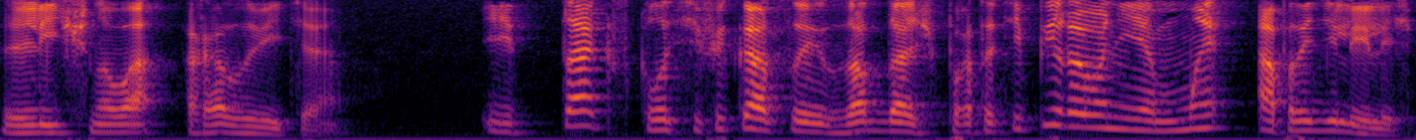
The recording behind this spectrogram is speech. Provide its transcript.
личного развития. Итак, с классификацией задач прототипирования мы определились.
